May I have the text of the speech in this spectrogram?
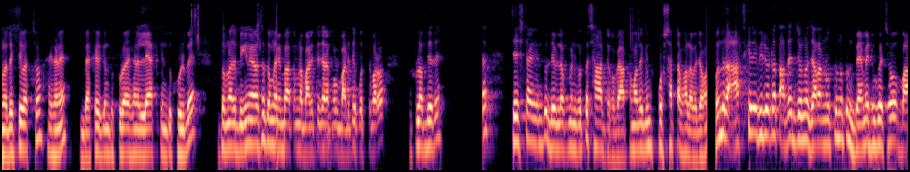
তোমরা দেখতে পাচ্ছ, এখানে ব্যাকের কিন্তু পুরো এখানে ল্যাট কিন্তু খুলবে। তোমরা বিগিনার আছো, তোমরা বা তোমরা বাড়িতে যারা বাড়িতে করতে পারো ফুলআপ দিয়ে চেষ্টা কিন্তু ডেভেলপমেন্ট করতে সাহায্য করবে, আর তোমাদের কিন্তু পোস্টারটা ভালো হবে। যখন বন্ধুরা, আজকের এই ভিডিওটা তাদের জন্য, যারা নতুন নতুন ব্যায়ামে ঢুকেছো বা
